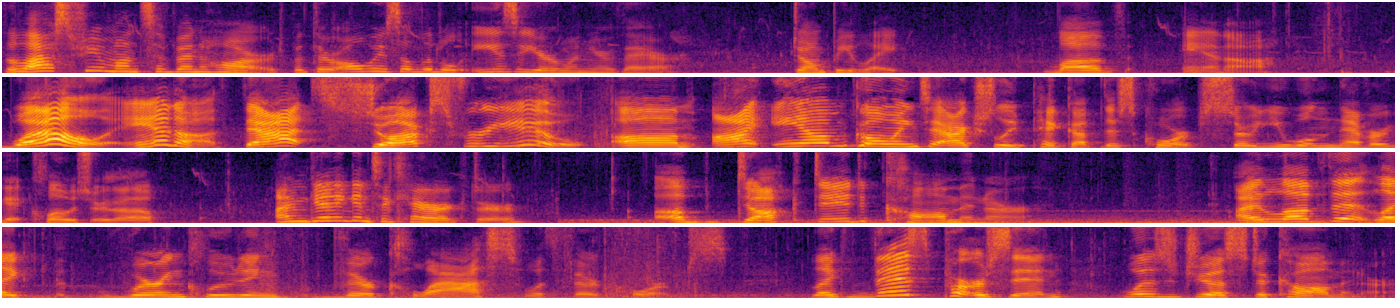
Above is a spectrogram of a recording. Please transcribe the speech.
The last few months have been hard, but they're always a little easier when you're there. Don't be late. Love, Anna. Well, Anna, that sucks for you. Um, I am going to actually pick up this corpse, so you will never get closer, though. I'm getting into character. Abducted commoner. I love that, like, we're including their class with their corpse. Like, this person was just a commoner.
